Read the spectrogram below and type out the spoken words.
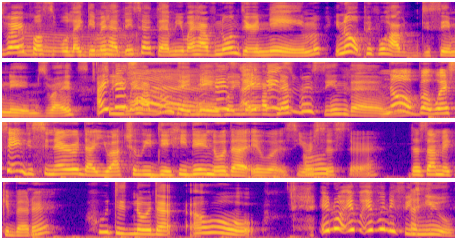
very possible. Like they may have dated them. You might have known their name. You know, people have the same names, right? I so you guys- may have known their Yeah. names, but you may are have you guys- never seen them. No, but we're saying the scenario that you actually did. He didn't know that it was your Oh. sister. Does that make it better? Who did know that? Oh, you know, even, even if he knew,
